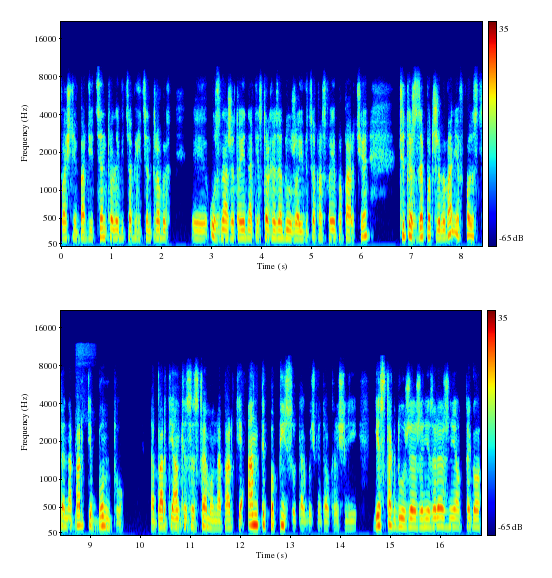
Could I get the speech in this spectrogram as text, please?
właśnie bardziej centrolewicowych i centrowych e, uzna, że to jednak jest trochę za dużo i wycofa swoje poparcie, czy też zapotrzebowanie w Polsce na partię buntu, na partię antysystemu, na partię antypopisu, tak byśmy to określili, jest tak duże, że niezależnie od tego,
